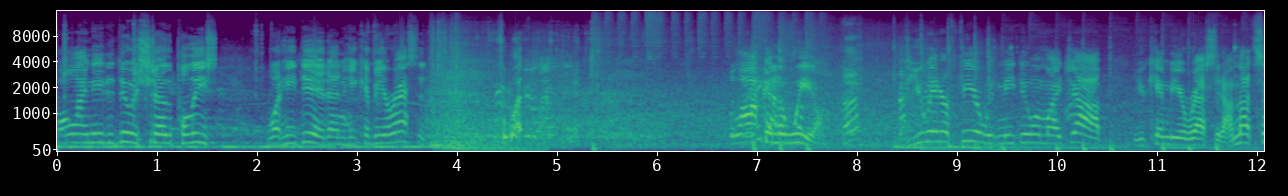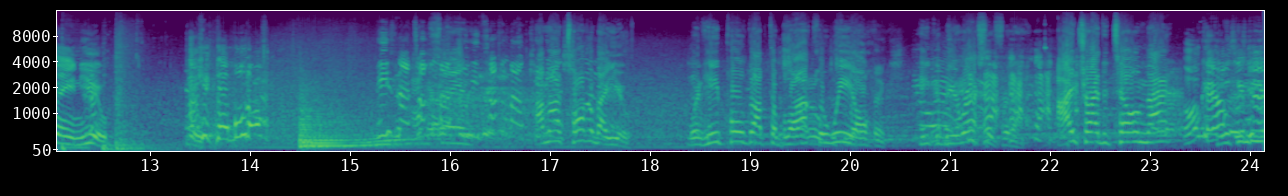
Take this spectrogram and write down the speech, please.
All I need to do is show the police what he did, and he can be arrested. For what? Blocking the wheel. If you interfere with me doing my job, you can be arrested. I'm not saying you. Kick that boot off. He's not talking about you. He's talking about I'm not talking about you. When he pulled up to block the wheel, he could be arrested for that. I tried to tell him that. Okay, I he was can be just-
